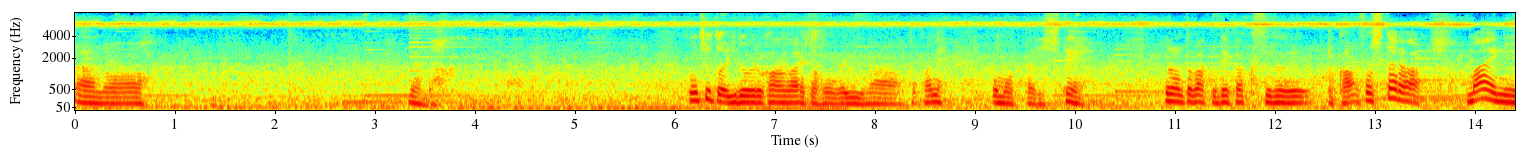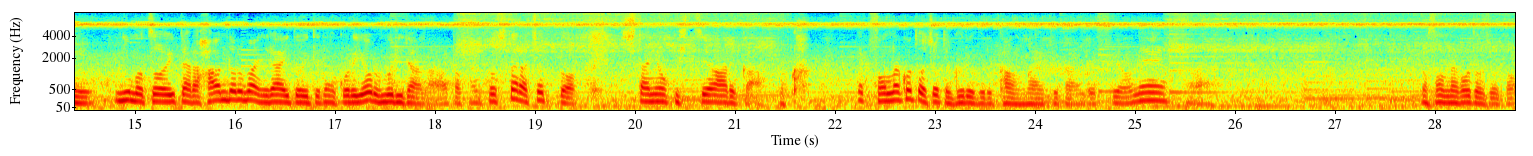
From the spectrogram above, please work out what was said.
あの、なんだ、もうちょっといろいろ考えた方がいいなとかね、思ったりして、フロントバックでかくするとか、そしたら、前に荷物置いたらハンドルバーにライト置いてたらこれ夜無理だなとか、そしたらちょっと下に置く必要あるかとか、そんなことをちょっとぐるぐる考えてたんですよね。はい。まあ、そんなことをちょっと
